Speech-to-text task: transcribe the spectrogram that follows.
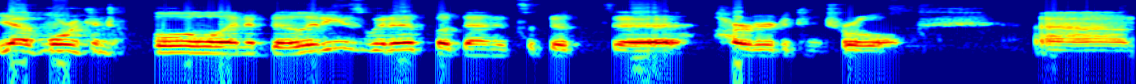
you have more control and abilities with it, but then it's a bit uh, harder to control. Um,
